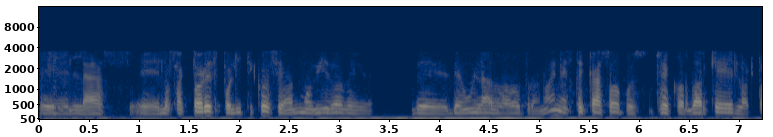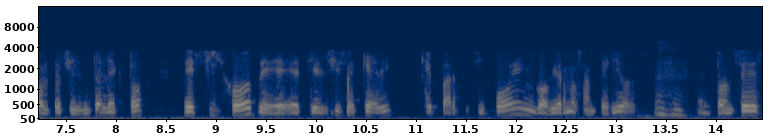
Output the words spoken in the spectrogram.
las, los actores políticos se han movido de, de, un lado a otro, ¿no? En este caso, pues recordar que el actual presidente electo es hijo de Etienne Tshisekedi, que participó en gobiernos anteriores. Entonces,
